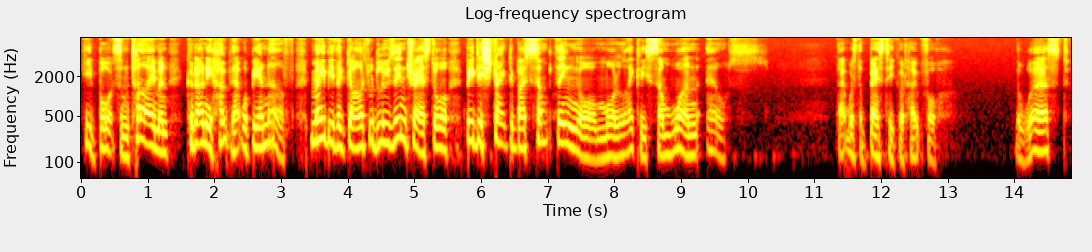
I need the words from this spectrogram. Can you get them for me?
He'd bought some time and could only hope that would be enough. Maybe the guards would lose interest or be distracted by something or more likely someone else. That was the best he could hope for. The worst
